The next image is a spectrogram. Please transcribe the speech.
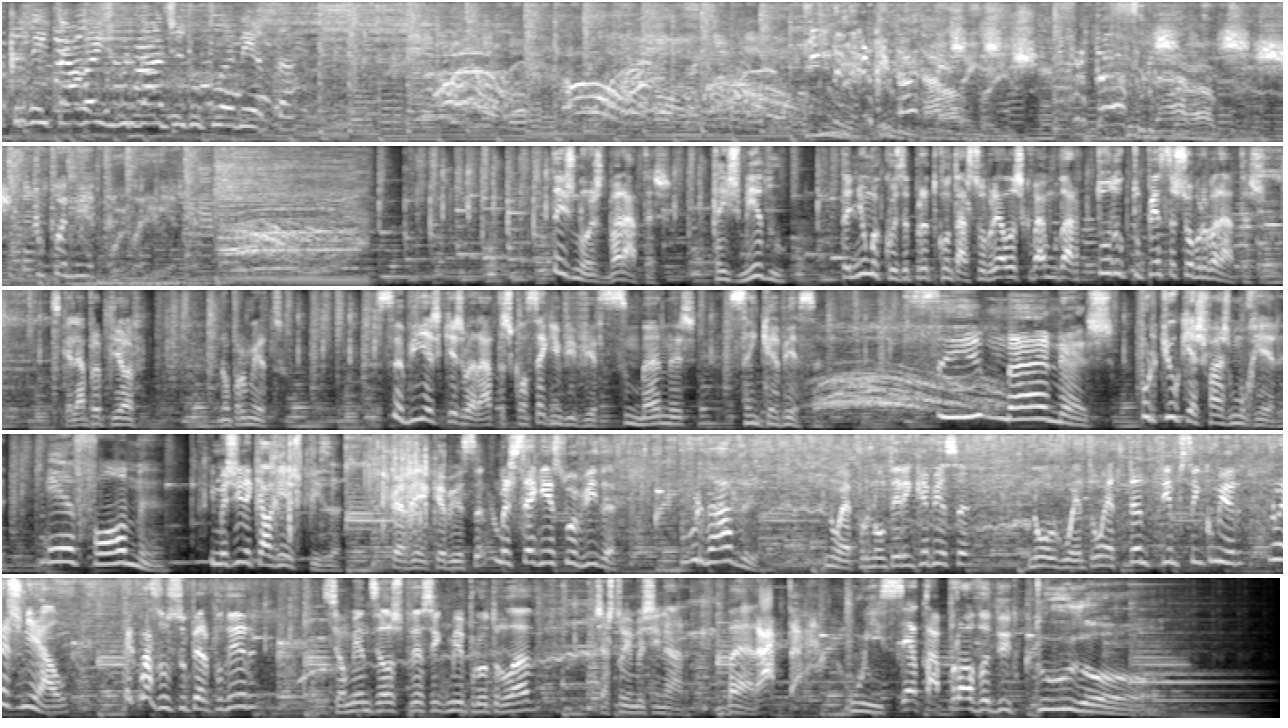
Inacreditáveis verdades do planeta. Inacreditáveis. Verdades. Verdades. Do planeta. Tens nojo de baratas? Tens medo? Tenho uma coisa para te contar sobre elas que vai mudar tudo o que tu pensas sobre baratas. Se calhar para pior. Não prometo. Sabias que as baratas conseguem viver semanas sem cabeça? Semanas! Porque o que as faz morrer é a fome. Imagina que alguém as pisa. Perdem a cabeça, mas seguem a sua vida. Verdade! Não é por não terem cabeça. Não aguentam é tanto tempo sem comer. Não é genial? É quase um superpoder. Se ao menos elas pudessem comer por outro lado, já estou a imaginar. Barata! O inseto à prova de tudo!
